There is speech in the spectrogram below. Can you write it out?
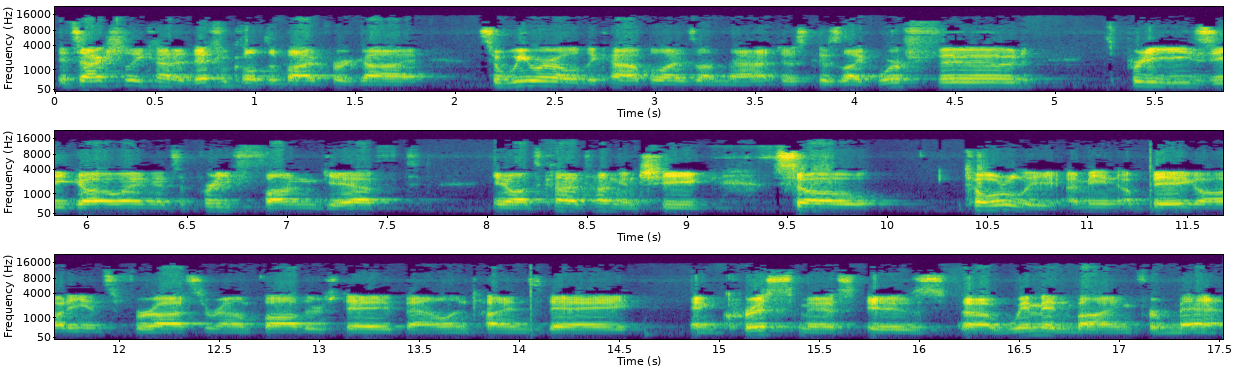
It's actually kind of difficult to buy for a guy. So we were able to capitalize on that just because like we're food. It's pretty easy going it's a pretty fun gift. You know it's kind of tongue in cheek. So totally. I mean a big audience for us around father's day valentine's day and christmas is uh, women buying for men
